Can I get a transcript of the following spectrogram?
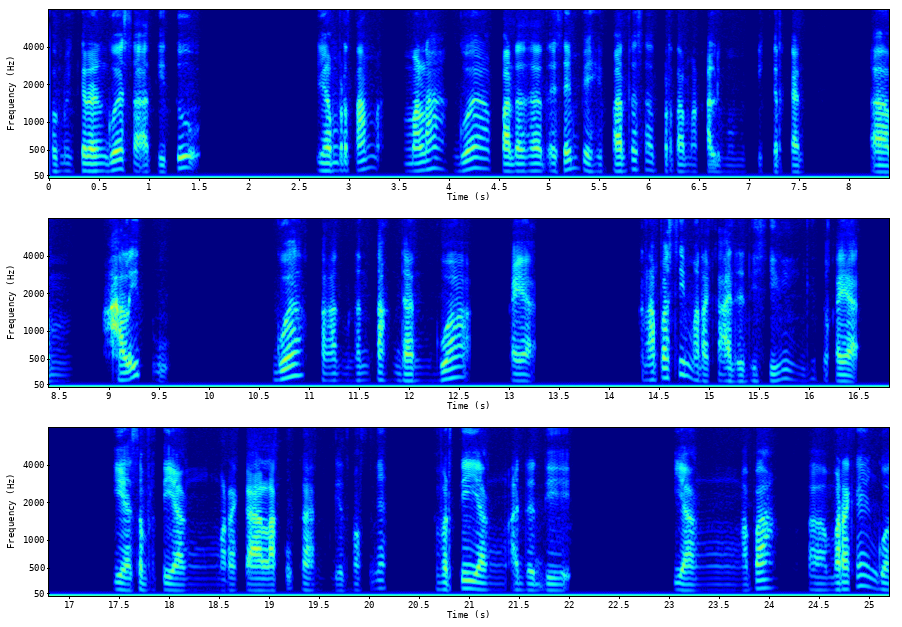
pemikiran gue saat itu yang pertama malah gue pada saat SMP pada saat pertama kali memikirkan um, hal itu gue sangat menentang dan gue kayak kenapa sih mereka ada di sini? Gitu kayak ya seperti yang mereka lakukan. Gitu maksudnya seperti yang ada di yang apa uh, mereka yang gue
